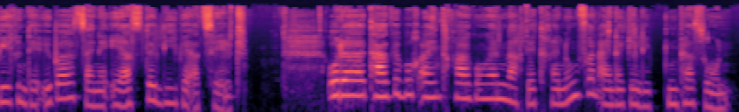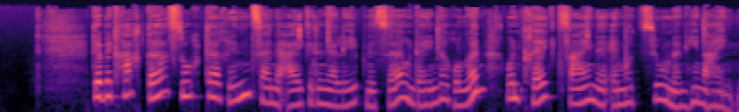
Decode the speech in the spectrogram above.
während er über seine erste Liebe erzählt oder Tagebucheintragungen nach der Trennung von einer geliebten Person. Der Betrachter sucht darin seine eigenen Erlebnisse und Erinnerungen und trägt seine Emotionen hinein.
